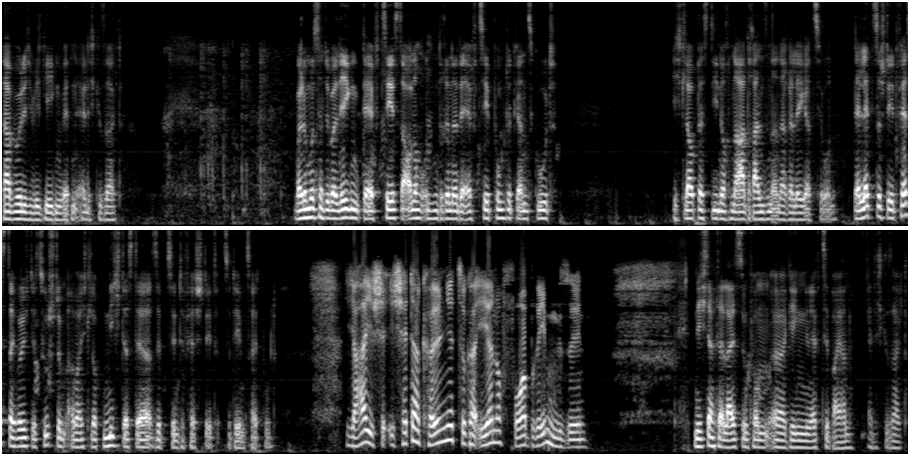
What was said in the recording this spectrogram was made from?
da würde ich mir gegenwetten, ehrlich gesagt. Weil du musst halt überlegen, der FC ist da auch noch unten drin, der FC punktet ganz gut. Ich glaube, dass die noch nah dran sind an der Relegation. Der letzte steht fest, da würde ich dir zustimmen, aber ich glaube nicht, dass der 17. feststeht zu dem Zeitpunkt. Ja, ich, ich hätte Köln jetzt sogar eher noch vor Bremen gesehen. Nicht nach der Leistung vom, äh, gegen den FC Bayern, ehrlich gesagt.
